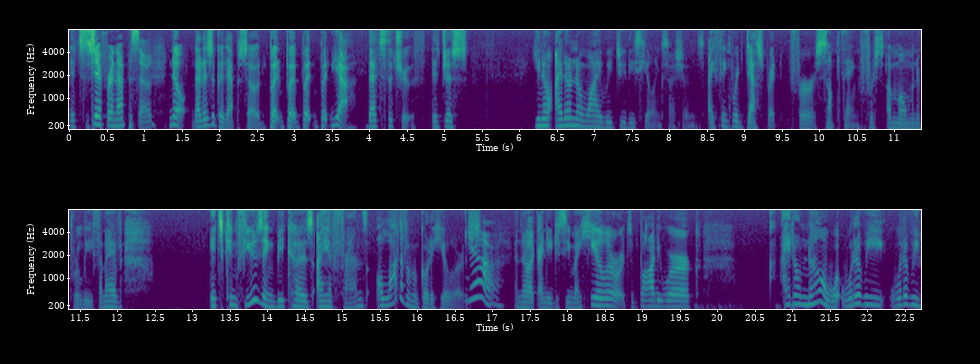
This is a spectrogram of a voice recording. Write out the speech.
it's a Different episode. No, that is a good episode. But but but but yeah, that's the truth. It just you know, I don't know why we do these healing sessions. I think we're desperate for something, for a moment of relief. And I have it's confusing because I have friends, a lot of them go to healers. Yeah. And they're like I need to see my healer or it's a body work. I don't know. What what do we what do we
